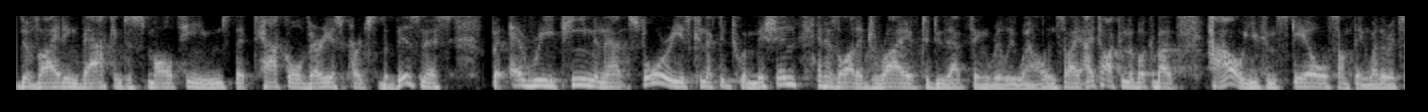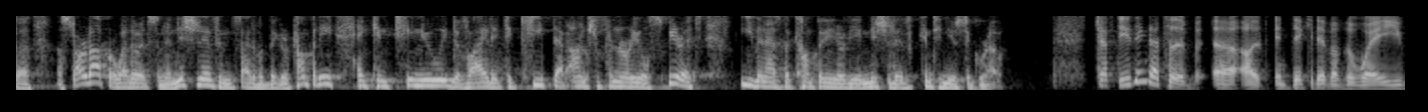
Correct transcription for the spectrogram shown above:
dividing back back into small teams that tackle various parts of the business. But every team in that story is connected to a mission and has a lot of drive to do that thing really well. And so I, I talk in the book about how you can scale something, whether it's a, a startup or whether it's an initiative inside of a bigger company, and continually divide it to keep that entrepreneurial spirit, even as the company or the initiative continues to grow. Jeff, do you think that's a, a, a, indicative of the way you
